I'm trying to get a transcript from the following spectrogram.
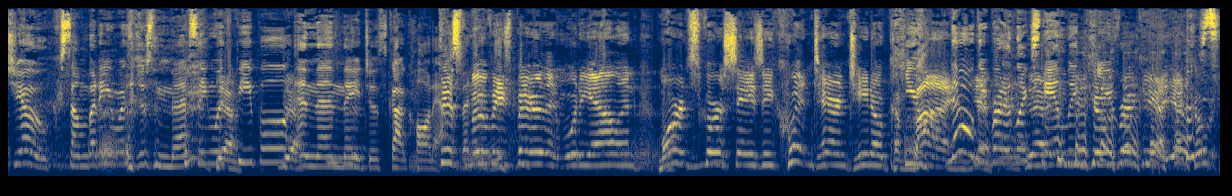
joke. Somebody was just messing with Yeah, people, yeah. and then they just got called out. this But it- movie's better than Woody Allen, Martin Scorsese, Quentin Tarantino combined. No, they brought in, like, Stanley Kubrick. Yeah, yeah. Kubrick.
